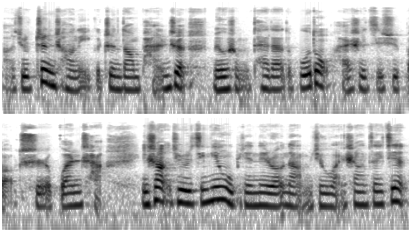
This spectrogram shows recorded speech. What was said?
啊，就正常的一个震荡盘整，没有什么太大的波动，还是继续保持观察。以上就是今天五篇内容，那我们就晚上再见。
